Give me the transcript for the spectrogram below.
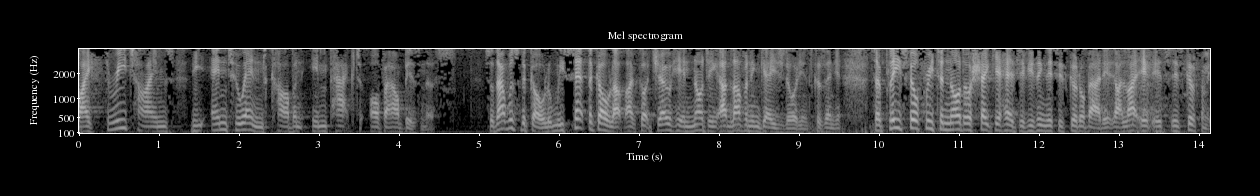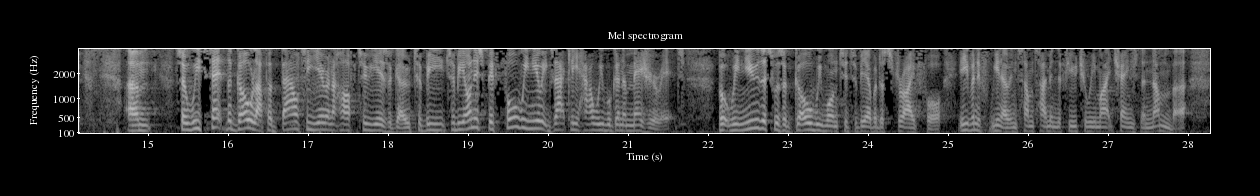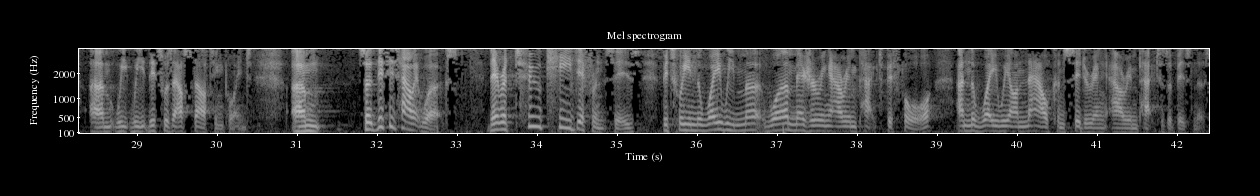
by three times the end to end carbon impact of our business. So that was the goal, and we set the goal up. I've got Joe here nodding. I love an engaged audience because then you. So please feel free to nod or shake your heads if you think this is good or bad. It, I like it. It's, it's good for me. Um, so we set the goal up about a year and a half, two years ago. To be to be honest, before we knew exactly how we were going to measure it. But we knew this was a goal we wanted to be able to strive for. Even if, you know, in some time in the future we might change the number, um, we, we, this was our starting point. Um, so this is how it works. There are two key differences between the way we mer- were measuring our impact before and the way we are now considering our impact as a business.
